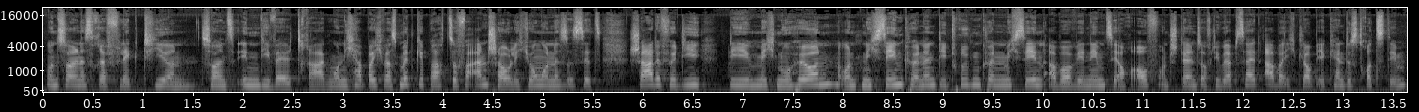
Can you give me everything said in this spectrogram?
und sollen es reflektieren, sollen es in die Welt tragen. Und ich habe euch was mitgebracht zur Veranschaulichung. Und es ist jetzt schade für die, die mich nur hören und nicht sehen können. Die drüben können mich sehen, aber wir nehmen sie auch auf und stellen es auf die Website. Aber ich glaube, ihr kennt es trotzdem,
